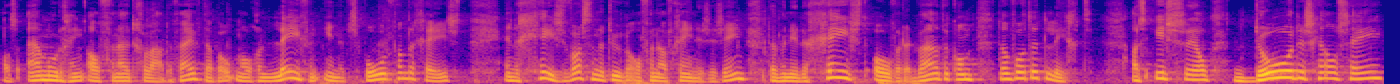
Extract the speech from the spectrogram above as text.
als aanmoediging al vanuit geladen 5, dat we ook mogen leven in het spoor van de geest. En de geest was er natuurlijk al vanaf Genesis 1, dat wanneer de geest over het water komt, dan wordt het licht. Als Israël door de Schelzee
